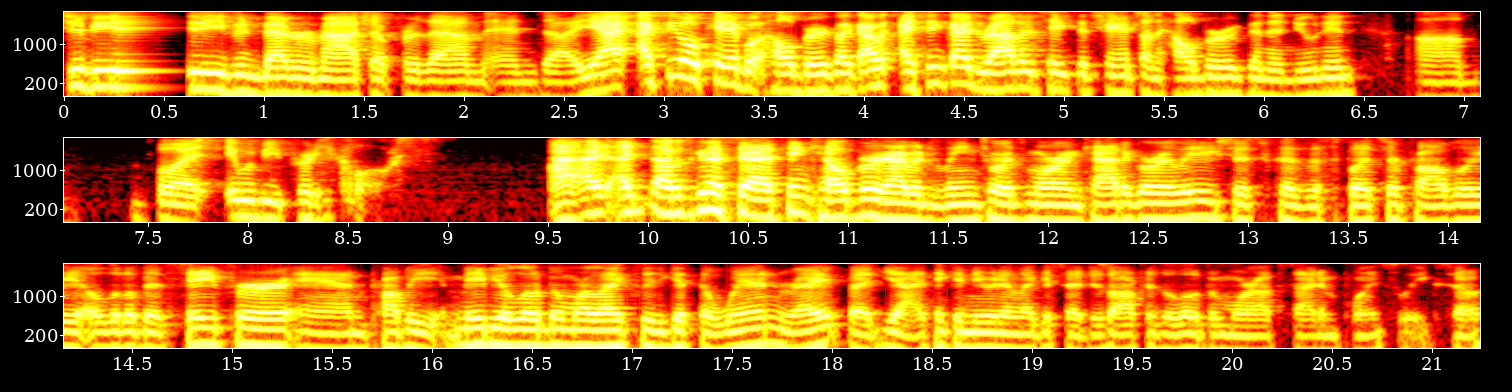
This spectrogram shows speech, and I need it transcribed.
should be an even better matchup for them. And uh, yeah, I feel okay about Hellberg. Like I, I, think I'd rather take the chance on Hellberg than Annunen, um, but it would be pretty close. I, I, I was gonna say I think Hellberg I would lean towards more in category leagues just because the splits are probably a little bit safer and probably maybe a little bit more likely to get the win, right? But yeah, I think Annunen, like I said, just offers a little bit more upside in points league. So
